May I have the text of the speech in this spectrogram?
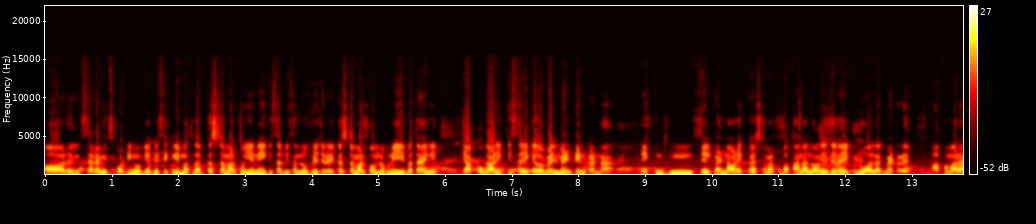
और सेरामिक कोटिंग हो गया। बेसिकली मतलब कस्टमर को ये नहीं कि सर्विस हम लोग भेज रहे हैं। कस्टमर को हम लोग ने ये बताएँगे कि आपको गाड़ी किस तरीके का वेल मेंटेन करना है। एक सेल करना और एक कस्टमर को बताना नॉलेज देना एक वो अलग मैटर है। आप हमारा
